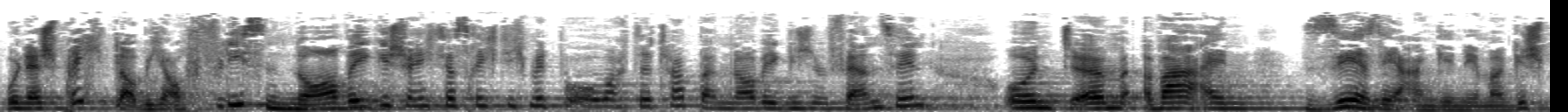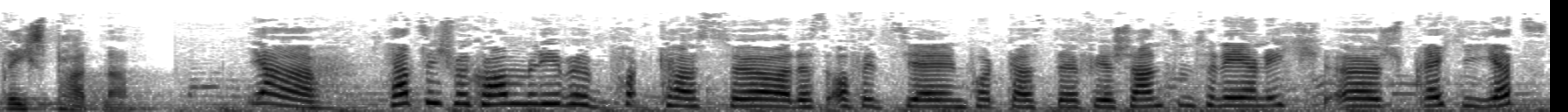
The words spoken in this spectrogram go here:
und er spricht, glaube ich, auch fließend Norwegisch, wenn ich das richtig mitbeobachtet habe beim norwegischen Fernsehen und ähm, war ein sehr, sehr angenehmer Gesprächspartner. Ja, herzlich willkommen, liebe Podcast-Hörer des offiziellen Podcasts der Vier Schanzen Tournee und ich äh, spreche jetzt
